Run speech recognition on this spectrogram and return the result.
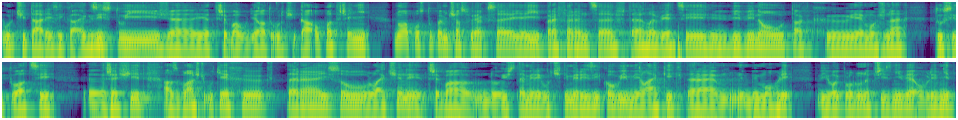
určitá rizika existují, že je třeba udělat určitá opatření. No a postupem času, jak se její preference v téhle věci vyvinou, tak eh, je možné tu situaci eh, řešit a zvlášť u těch, které jsou léčeny třeba do jisté míry určitými rizikovými léky, které by mohly vývoj plodu nepříznivě ovlivnit,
